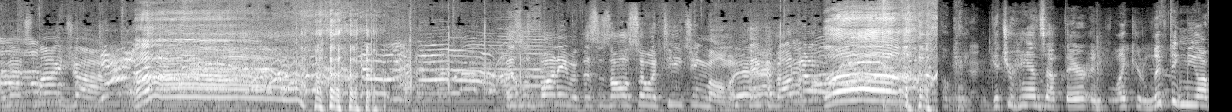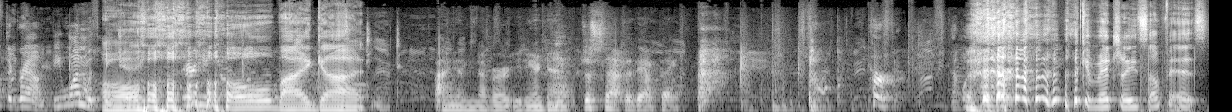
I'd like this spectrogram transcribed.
And that's my job. This is funny, but this is also a teaching moment. Think about it. Ah! Okay, get your hands up there and like you're lifting me off the ground. Be one with me, Jay. Oh, go. oh my god. I am never eating again. Just snap the damn thing. Perfect. That Look at Mitchell, he's so pissed.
